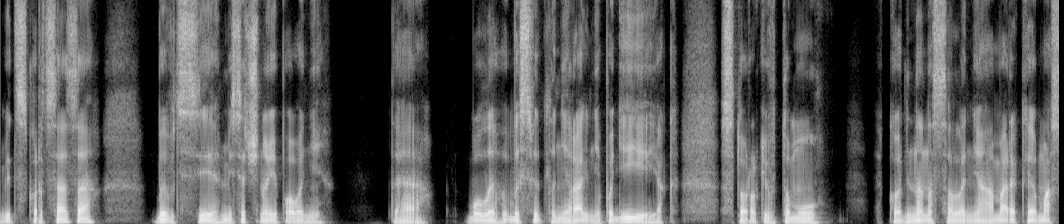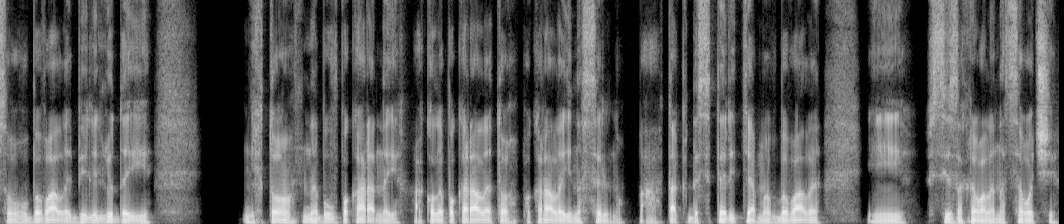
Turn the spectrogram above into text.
від Скорцеза Бивці місячної повені, де були висвітлені реальні події, як 100 років тому корінне населення Америки масово вбивали білі люди, і ніхто не був покараний. А коли покарали, то покарали і насильно. А так десятиліттями вбивали і всі закривали на це очі.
